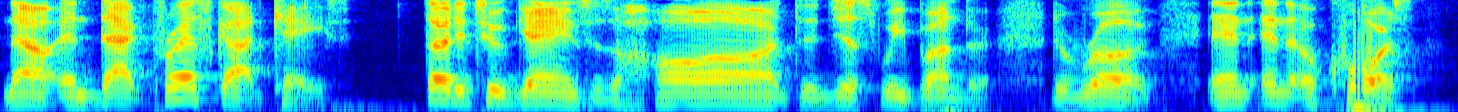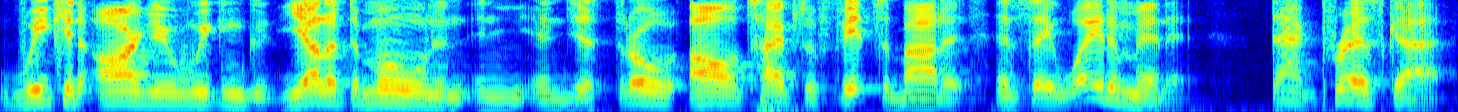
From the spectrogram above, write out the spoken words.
Now in Dak Prescott case, 32 games is hard to just sweep under the rug. And and of course, we can argue, we can yell at the moon and, and, and just throw all types of fits about it and say, wait a minute, Dak Prescott,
